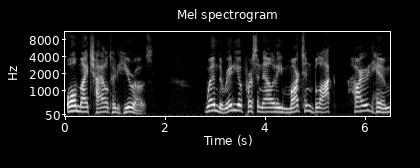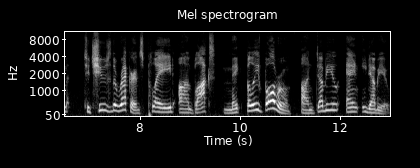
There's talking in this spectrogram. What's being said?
all my childhood heroes. When the radio personality Martin Block hired him to choose the records played on Block's Make Believe Ballroom on WNEW.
